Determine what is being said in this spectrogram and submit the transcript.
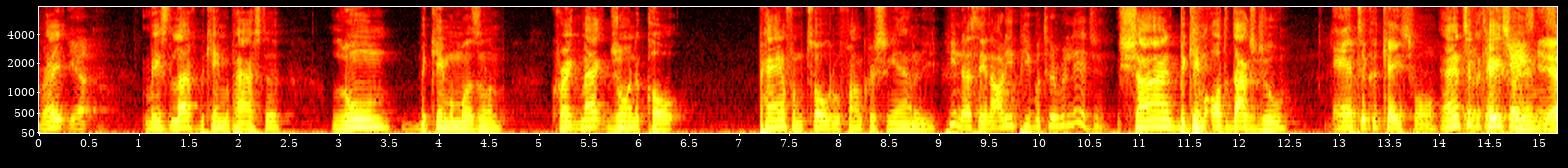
right? Yep. Mase left, became a pastor. Loon became a Muslim. Craig Mack joined the cult. Pam from Total found Christianity. he not sending all these people to religion. Shyne became an Orthodox Jew and took a case for him. and took a case for Case him. and, Yep.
